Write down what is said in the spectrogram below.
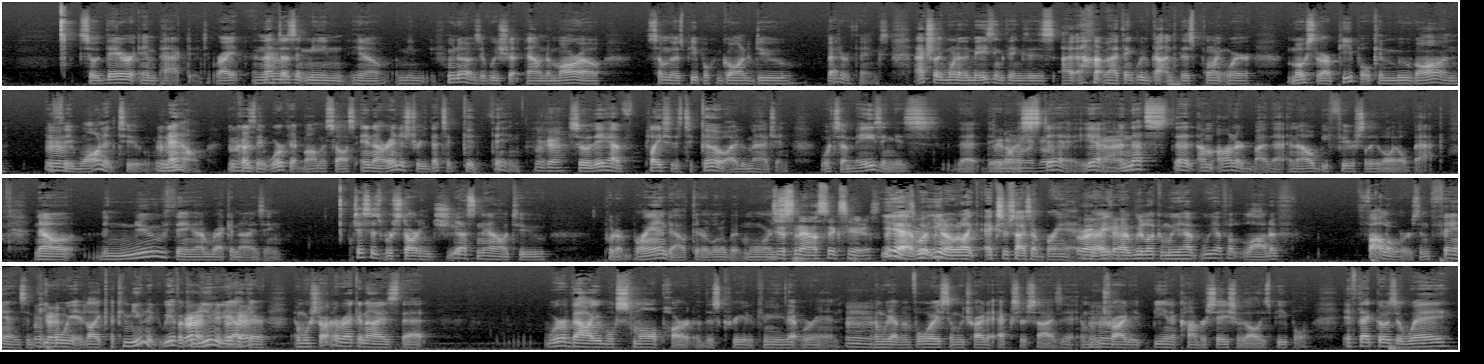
so they're impacted, right? And that Mhm. doesn't mean, you know, I mean, who knows if we shut down tomorrow, some of those people could go on to do better things. Actually, one of the amazing things is I, I think we've gotten to this point where most of our people can move on if Mhm. they wanted to now because they work at Mama Sauce in our industry. That's a good thing. Okay. So they have places to go, I'd imagine. What's amazing is that they, They want to wanna go. stay. Yeah, Right. and that's that. I'm honored by that, and I will be fiercely loyal back. Now, the new thing I'm recognizing, just as we're starting just now to put our brand out there a little bit more, Just now, six years. I yeah, got you. well, you know, like exercise our brand, Right, right? okay. Like we look and we have we have a lot of followers and fans and people Okay. we like a community. We have a Right, community okay. out there, and we're starting to recognize that we're a valuable small part of this creative community that we're in, Mm. and we have a voice, and we try to exercise it, and we Mhm. try to be in a conversation with all these people. If that goes away,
